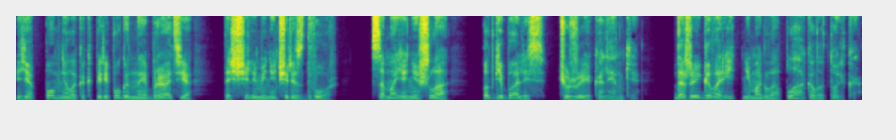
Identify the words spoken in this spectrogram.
Я помнила, как перепуганные братья тащили меня через двор. Сама я не шла, подгибались чужие коленки. Даже и говорить не могла, плакала только.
